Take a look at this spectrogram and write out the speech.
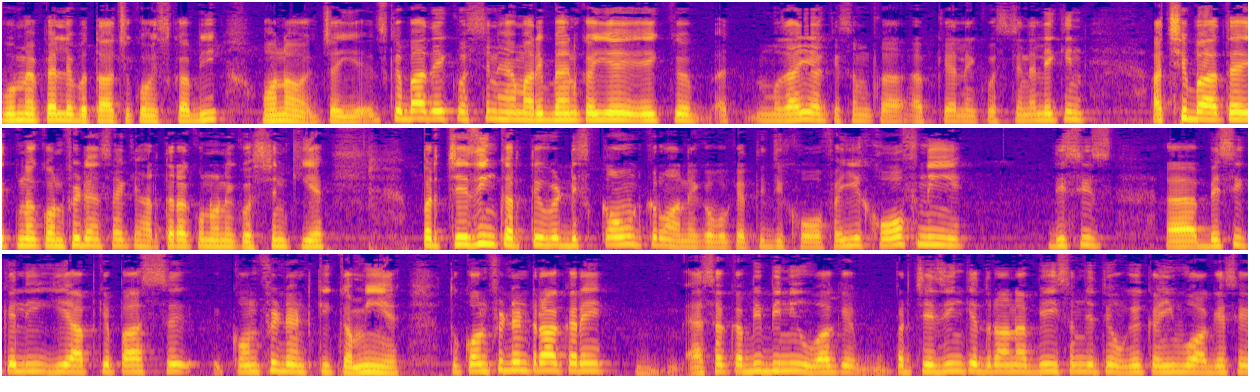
वो मैं पहले बता चुका हूँ, इसका भी होना चाहिए। इसके बाद एक क्वेश्चन है हमारी बहन का। ये एक मजाया किस्म का, आप कह लें क्वेश्चन है। लेकिन अच्छी बात है, इतना कॉन्फिडेंस है कि हर तरह का उन्होंने क्वेश्चन किया परचेजिंग करते हुए डिस्काउंट करवाने का वो कहती जी, खौफ है। ये खौफ नहीं है। दिस इज़ बेसिकली ये आपके पास कॉन्फिडेंट की कमी है। तो कॉन्फिडेंट रहा करें। ऐसा कभी भी नहीं हुआ कि परचेजिंग के दौरान आप यही समझते होंगे, कहीं वो आगे से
